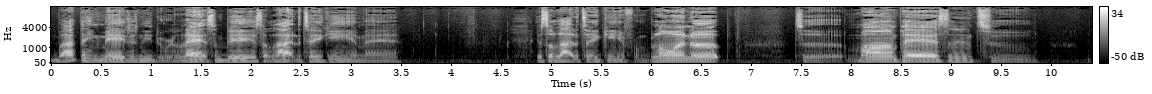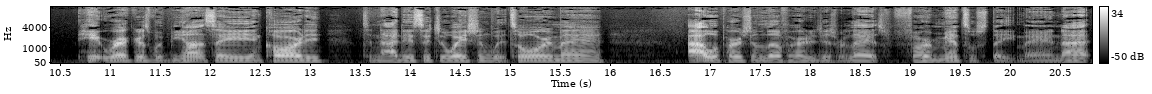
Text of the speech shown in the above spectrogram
But I think Meg just need to relax a bit. It's a lot to take in, man. It's a lot to take in from blowing up to mom passing to hit records with Beyonce and Cardi to now this situation with Tory, man. I would personally love for her to just relax for her mental state, man. Not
